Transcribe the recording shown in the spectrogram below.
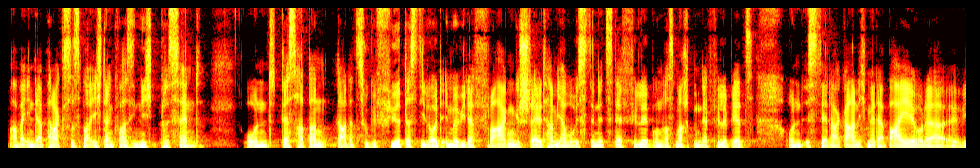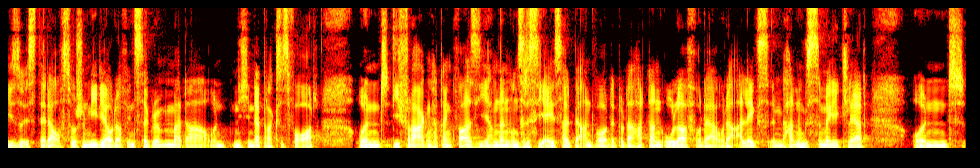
aber in der Praxis war ich dann quasi nicht präsent. Und das hat dann da dazu geführt, dass die Leute immer wieder Fragen gestellt haben, ja, wo ist denn jetzt der Philipp und was macht denn der Philipp jetzt? Und ist der da gar nicht mehr dabei oder äh, wieso ist der da auf Social Media oder auf Instagram immer da und nicht in der Praxis vor Ort? Und die Fragen hat dann quasi, haben dann unsere CAs halt beantwortet oder hat dann Olaf oder, oder Alex im Behandlungszimmer geklärt. Und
